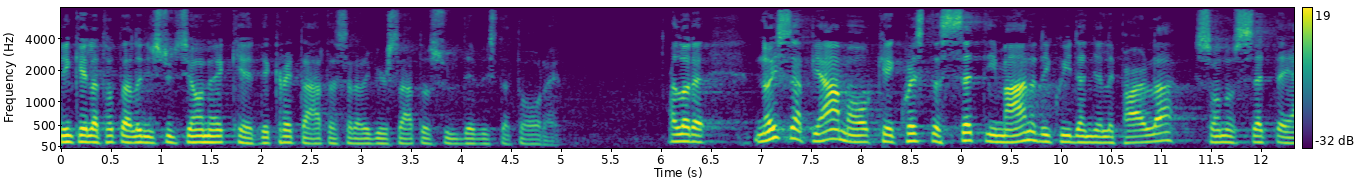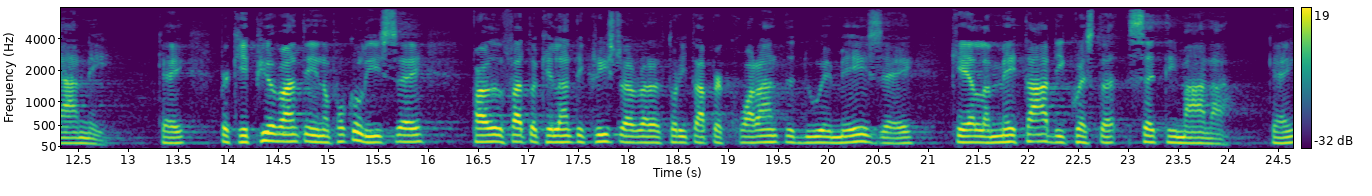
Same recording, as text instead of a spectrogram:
finché la totale distruzione che è decretata sarà riversata sul devastatore. Allora, noi sappiamo che questa settimana di cui Daniele parla sono sette anni, okay? perché più avanti in Apocalisse parla del fatto che l'Anticristo avrà l'autorità per 42 mesi, che è la metà di questa settimana. Okay?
